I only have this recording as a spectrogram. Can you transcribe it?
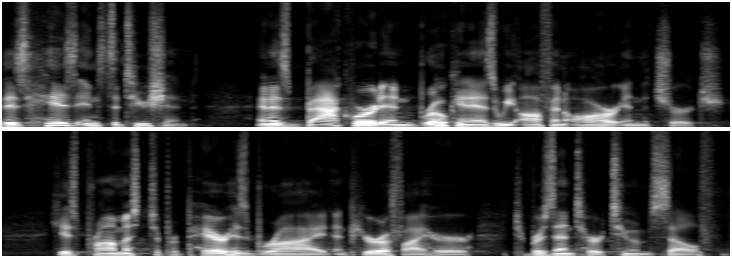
It is his institution. And as backward and broken as we often are in the church, he has promised to prepare his bride and purify her, to present her to himself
